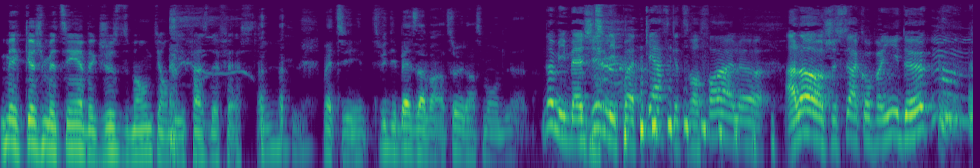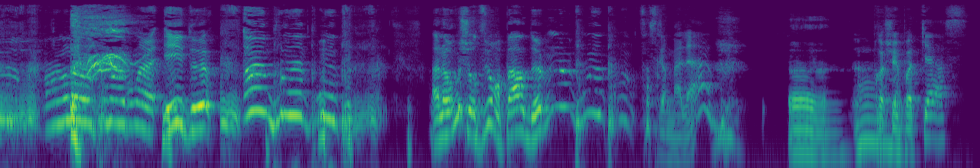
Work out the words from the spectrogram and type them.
Mais que je me tiens avec juste du monde qui ont des faces de fesses. Mais tu, tu vis des belles aventures dans ce monde-là. Non, mais imagine les podcasts que tu vas faire, là. Alors, je suis accompagné de... Et de... Alors, aujourd'hui, on parle de... Ça serait malade. Euh, Ah, Prochain podcast.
